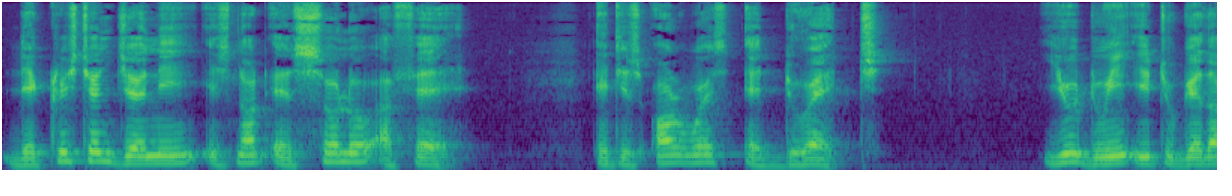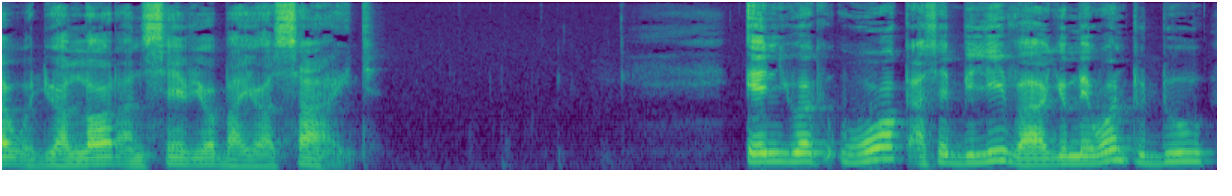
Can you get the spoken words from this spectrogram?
The Christian journey is not a solo affair. It is always a duet. You doing it together with your Lord and Savior by your side. In your work as a believer, you may want to do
